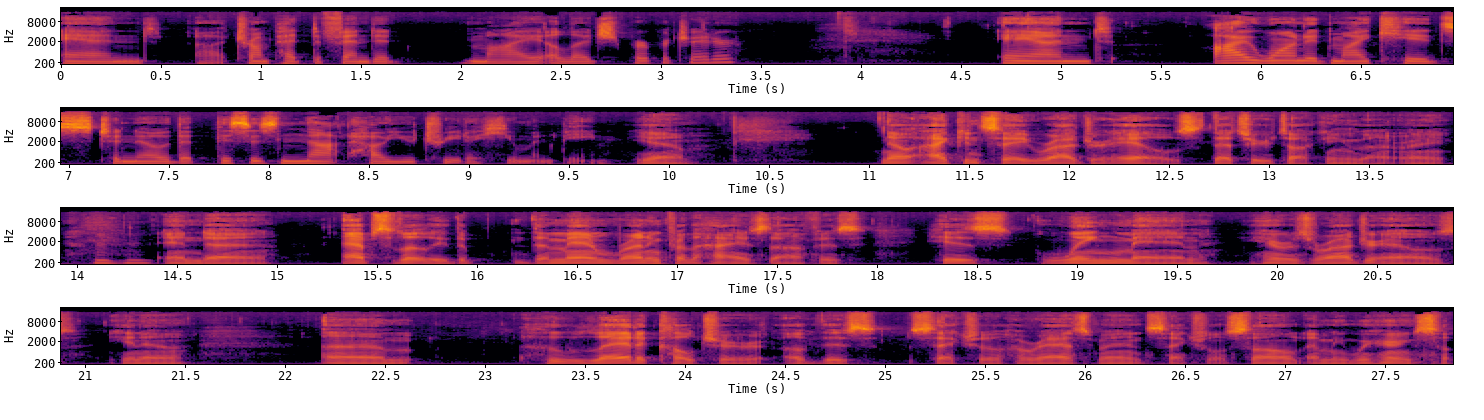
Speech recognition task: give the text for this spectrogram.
And uh, Trump had defended my alleged perpetrator. And I wanted my kids to know that this is not how you treat a human being. Yeah. Now, I can say Roger Ailes. That's what you're talking about, right? Mm-hmm. And, uh, Absolutely. The the man running for the highest office, his wingman here is Roger Ailes, you know, um, who led a culture of this sexual harassment, sexual assault. I mean, we're hearing so,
